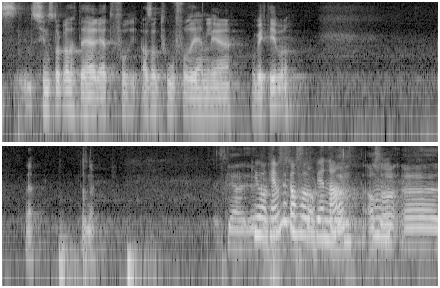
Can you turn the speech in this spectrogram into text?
Syns dere at dette her er for, altså to forenlige objektiver? Ja. Tusen takk. Skal jeg Joakim, du kan få begynne. Altså, eh,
